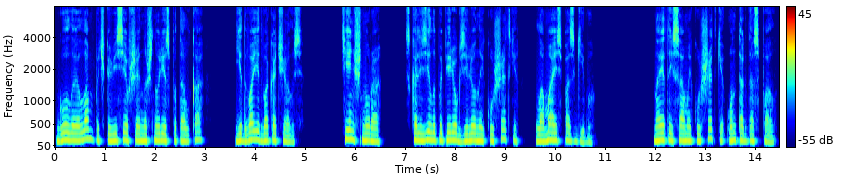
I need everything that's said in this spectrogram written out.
Голая лампочка, висевшая на шнуре с потолка, едва-едва качалась. Тень шнура скользила поперек зеленой кушетки, ломаясь по сгибу. На этой самой кушетке он тогда спал.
